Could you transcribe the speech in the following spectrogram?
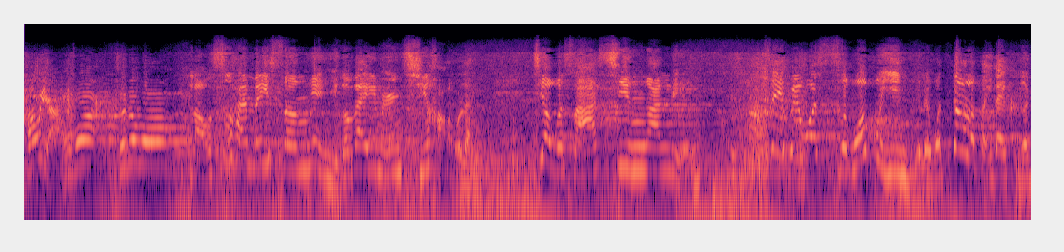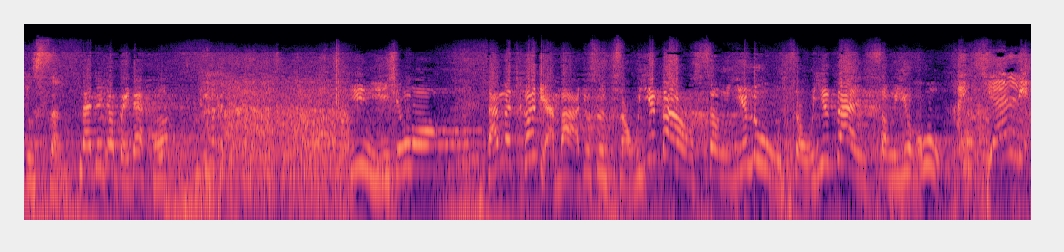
好养活，知道不？老四还没生呢，你个歪名起好了，叫个啥兴安岭。这回我死活不依你了，我到了北戴河就生。那就叫北戴河。依你行不？咱们特点吧，就是走一道生一路，走一站生一户。还舔脸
